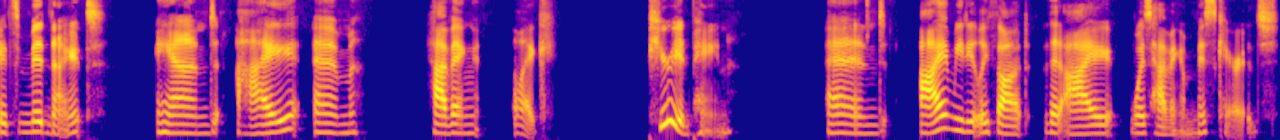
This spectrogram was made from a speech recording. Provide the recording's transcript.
it's midnight and I am having like period pain. And I immediately thought that I was having a miscarriage,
